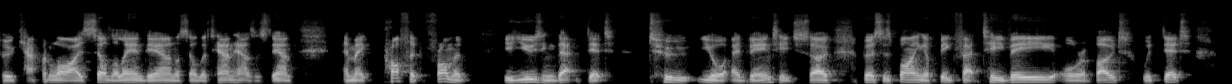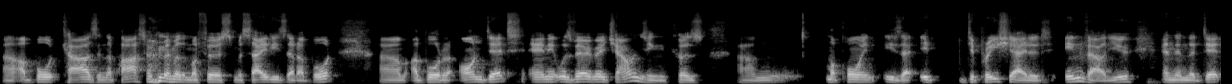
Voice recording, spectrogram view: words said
to capitalize, sell the land down or sell the townhouses down and make profit from it, you're using that debt to your advantage. So versus buying a big fat TV or a boat with debt, uh, I bought cars in the past. I remember my first Mercedes that I bought. Um, I bought it on debt, and it was very very challenging because um, my point is that it depreciated in value, and then the debt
